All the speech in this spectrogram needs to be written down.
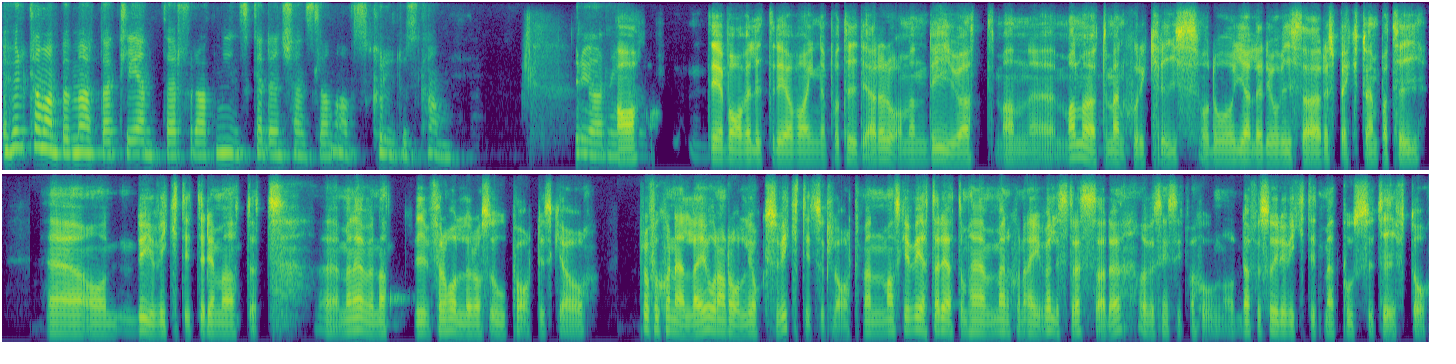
Hur kan man bemöta klienter för att minska den känslan av skuld och skam? Hur gör ni? Ja, det var väl lite det jag var inne på tidigare då, men det är ju att man, eh, man möter människor i kris och då gäller det att visa respekt och empati. Eh, Och det är ju viktigt i det mötet. Eh, Men även att vi förhåller oss opartiska och professionella i vår roll är också viktigt såklart. Men man ska veta det att de här människorna är väldigt stressade över sin situation och därför så är det viktigt med ett positivt och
